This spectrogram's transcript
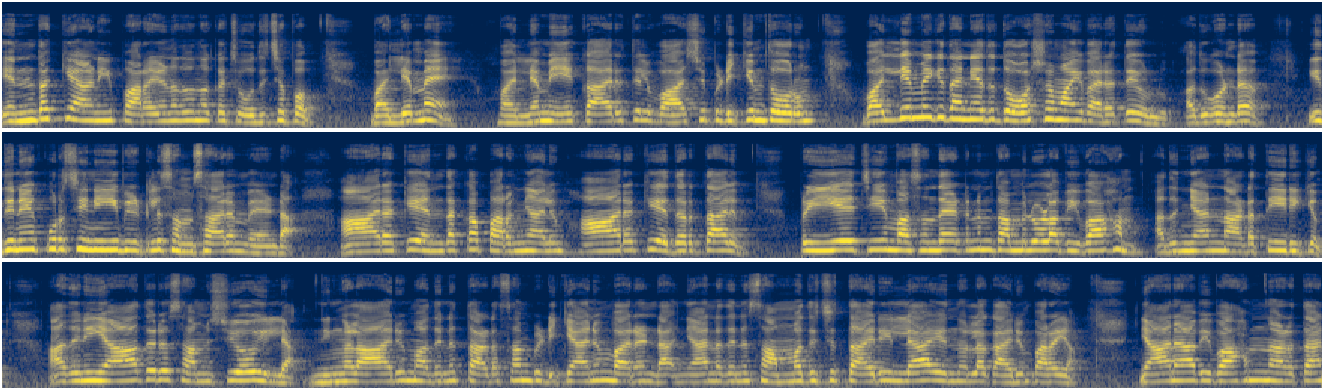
എന്തൊക്കെയാണ് ഈ പറയണതെന്നൊക്കെ ചോദിച്ചപ്പം വല്യമ്മേ വല്യമ്മ ഈ കാര്യത്തിൽ വാശി പിടിക്കും തോറും വല്യമ്മയ്ക്ക് തന്നെ അത് ദോഷമായി വരത്തേ ഉള്ളൂ. അതുകൊണ്ട് ഇതിനെക്കുറിച്ച് ഇനി ഈ വീട്ടിൽ സംസാരം വേണ്ട. ആരൊക്കെ എന്തൊക്കെ പറഞ്ഞാലും ആരൊക്കെ എതിർത്താലും പ്രിയേച്ചിയും വസന്തേട്ടനും തമ്മിലുള്ള വിവാഹം അത് ഞാൻ നടത്തിയിരിക്കും. അതിന് യാതൊരു സംശയവും ഇല്ല. നിങ്ങൾ ആരും അതിന് തടസ്സം പിടിക്കാനും വരണ്ട. ഞാൻ അതിന് സമ്മതിച്ച് തരില്ല എന്നുള്ള കാര്യം പറയാം. ഞാൻ ആ വിവാഹം നടത്താൻ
